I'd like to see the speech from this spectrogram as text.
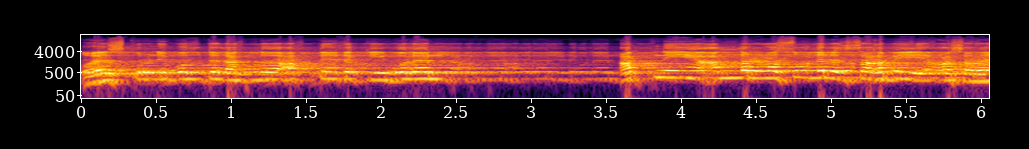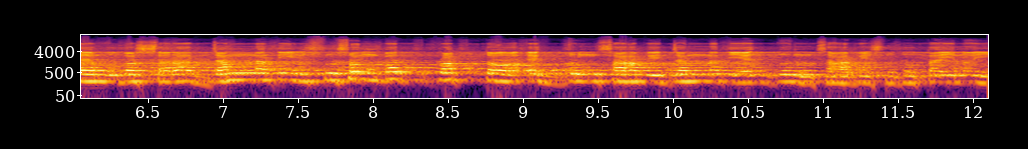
ওয়াইস কুরুনি বলতে লাগল, আপনি এটা কি বলেন? আপনি আল্লাহর রাসূলের সাহাবী আশারায়ে মুবাশশারাত জান্নাতি সুসংবাদ প্রাপ্ত একজন সাহাবী, জান্নাতি একজন সাহাবী, শুধু তাই নয়,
